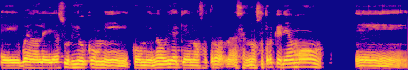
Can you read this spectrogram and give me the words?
Eh, bueno, la idea surgió con mi, con mi novia que nosotros, nosotros queríamos, eh,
